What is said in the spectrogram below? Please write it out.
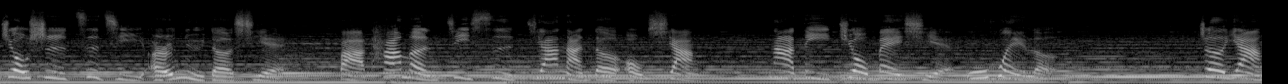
就是自己儿女的血，把他们祭祀迦南的偶像，那地就被血污秽了。这样，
